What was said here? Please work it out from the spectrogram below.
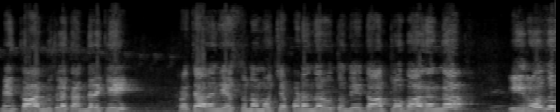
మేము కార్మికులకు అందరికీ ప్రచారం చేస్తున్నాము చెప్పడం జరుగుతుంది. దాంట్లో భాగంగా ఈరోజు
